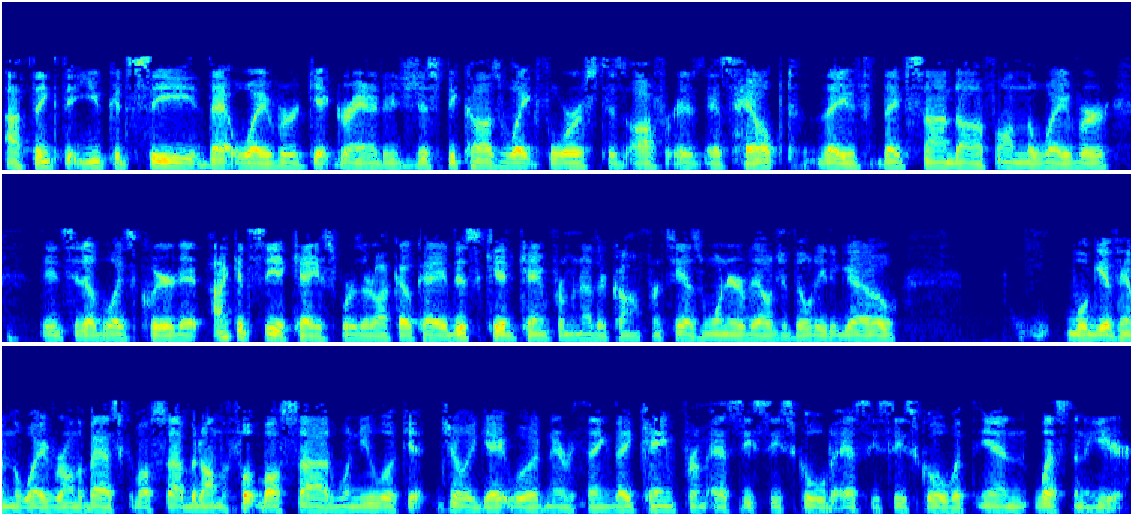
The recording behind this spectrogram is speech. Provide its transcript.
I think that you could see that waiver get granted just because Wake Forest has offer has, has helped. They've they've signed off on the waiver. The NCAA's cleared it. I could see a case where they're like, okay, this kid came from another conference. He has one year of eligibility to go we'll give him the waiver on the basketball side. But on the football side, when you look at Joey Gatewood and everything, they came from SEC school to SEC school within less than a year.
